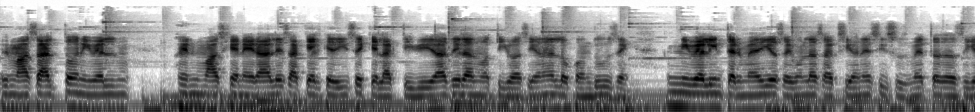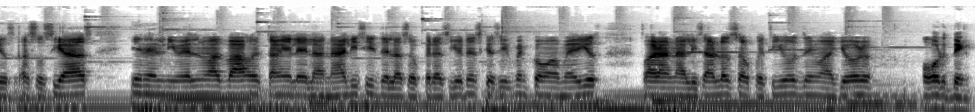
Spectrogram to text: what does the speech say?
El más alto nivel más general es aquel que dice que la actividad y las motivaciones lo conducen. Un nivel intermedio según las acciones y sus metas asociadas y en el nivel más bajo está el análisis de las operaciones que sirven como medios para analizar los objetivos de mayor orden.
